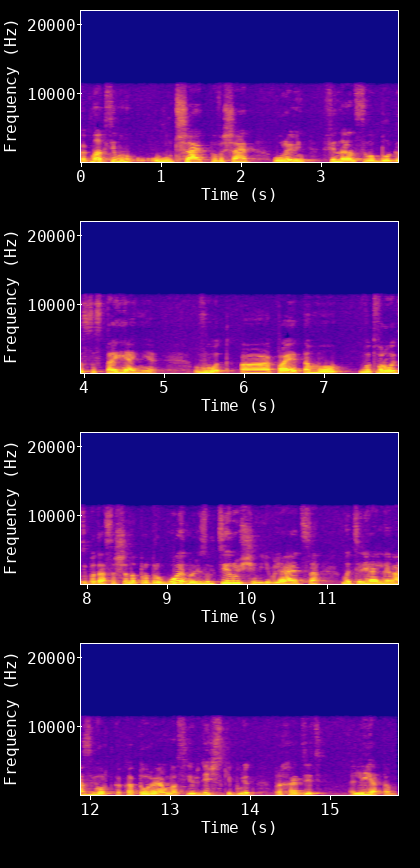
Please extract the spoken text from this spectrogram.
как максимум улучшает, повышает уровень финансового благосостояния. Вот, а, поэтому вот вроде бы, да, совершенно про другое, но результирующим является материальная развертка, которая у нас юридически будет проходить летом.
